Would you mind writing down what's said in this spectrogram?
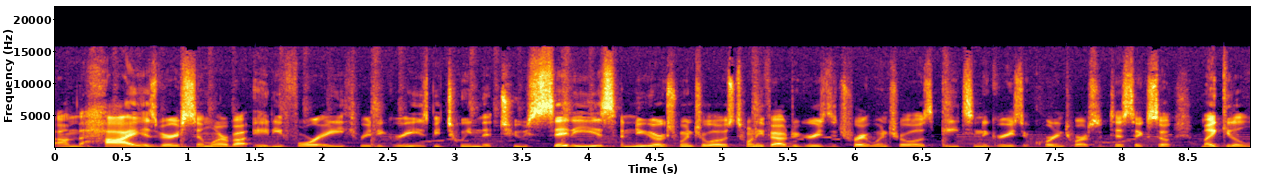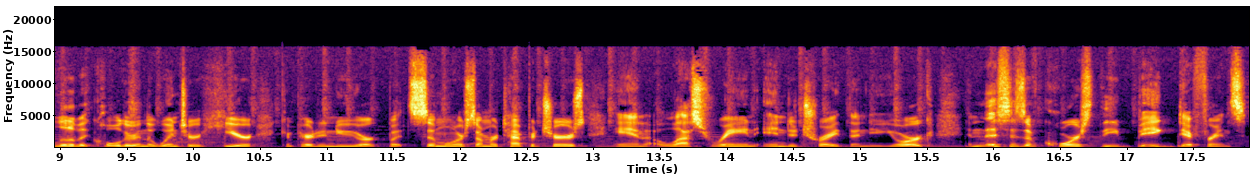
Um, the high is very similar, about 84, 83 degrees between the two cities. New York's winter low is 25 degrees, Detroit winter low is 18 degrees according to our statistics. So might get a little bit colder in the winter here compared to New York, but similar summer temperatures and less rain in Detroit than New York. And this is of course the big difference.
